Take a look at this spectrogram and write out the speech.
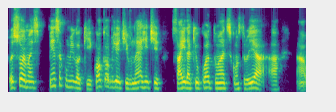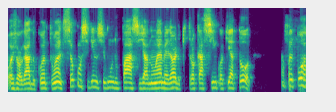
Professor, mas pensa comigo aqui, qual que é o objetivo? Não é a gente sair daqui o quanto antes, construir a, a, a, a jogada o quanto antes? Se eu conseguir no segundo passe já não é melhor do que trocar cinco aqui à toa? Eu falei, porra,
